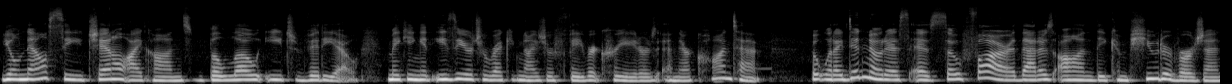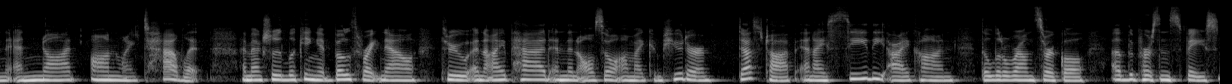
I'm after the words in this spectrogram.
You'll now see channel icons below each video, making it easier to recognize your favorite creators and their content. But what I did notice is so far that is on the computer version and not on my tablet. I'm actually looking at both right now through an iPad and then also on my computer desktop, and I see the icon, the little round circle of the person's face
